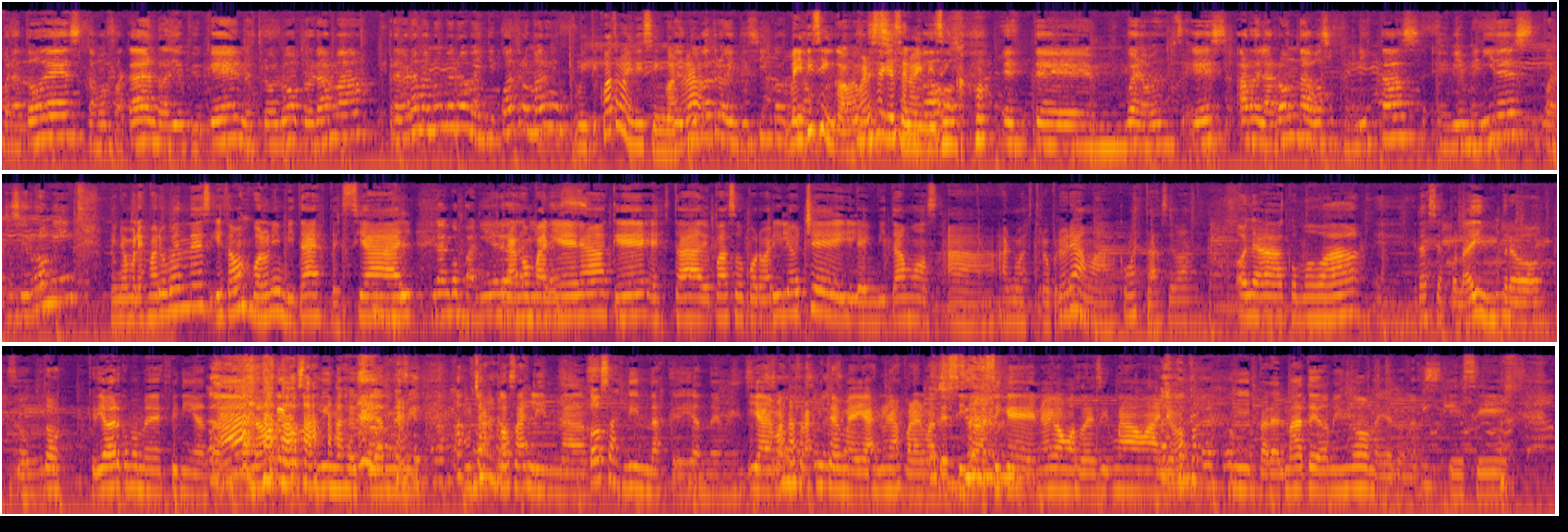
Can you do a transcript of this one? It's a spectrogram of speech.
Para todos. Estamos acá en Radio Piuqué, nuestro nuevo programa. Programa número 24, Maru. 24 o 25, ¿no? 24, 25. 25, me parece que es el 25. Este, bueno, es Arde la Ronda, Voces Feministas. Eh, bienvenides. Bueno, yo soy Romy, Mi nombre es Maru Méndez y estamos con una invitada especial, gran compañera. gran Daniela. compañera que está de paso por Bariloche y le invitamos a, a nuestro programa. ¿Cómo estás, Eva? Hola, ¿cómo va? Eh, gracias por la intro, me gustó. Quería ver cómo me definían también, Ah. ¿no? Qué cosas lindas decían de mí. Muchas cosas lindas. Cosas lindas que decían de mí. Y además nos trajiste medias lunas para el matecito, así que no íbamos a decir nada malo. Y para el mate domingo, media luna. Y sí.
